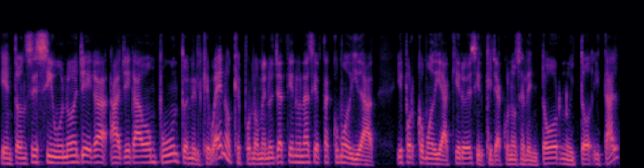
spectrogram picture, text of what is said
Y entonces si uno llega, ha llegado a un punto en el que, bueno, que por lo menos ya tiene una cierta comodidad, y por comodidad quiero decir que ya conoce el entorno y, todo y tal,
